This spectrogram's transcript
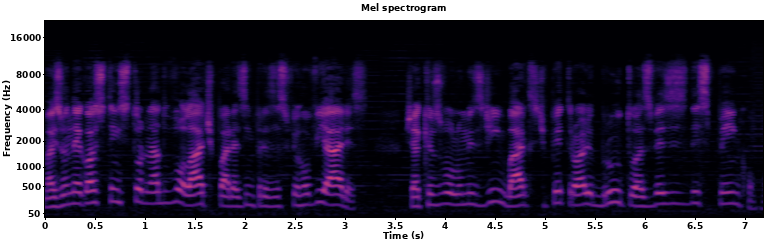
Mas o negócio tem se tornado volátil para as empresas ferroviárias, já que os volumes de embarques de petróleo bruto às vezes despencam,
